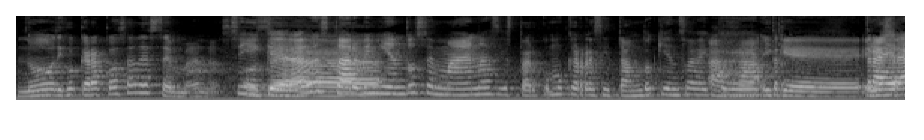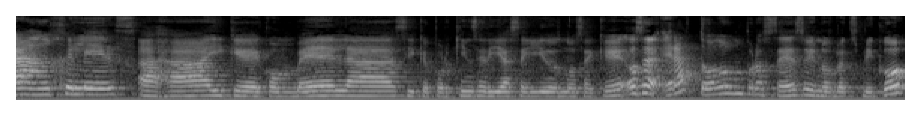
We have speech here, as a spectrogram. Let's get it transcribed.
No, dijo que era cosa de semanas. Sí, O que era de estar viniendo semanas y estar como que recitando quién sabe Ajá, qué. y que... traer ángeles. Ajá, y que con velas y que por 15 días seguidos no sé qué. O sea, era todo un proceso y nos lo explicó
